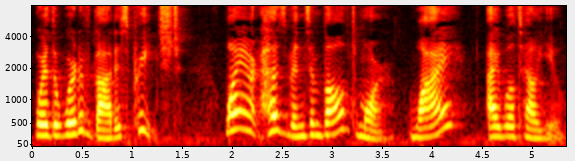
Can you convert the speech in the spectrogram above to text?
where the Word of God is preached? Why aren't husbands involved more? Why? I will tell you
